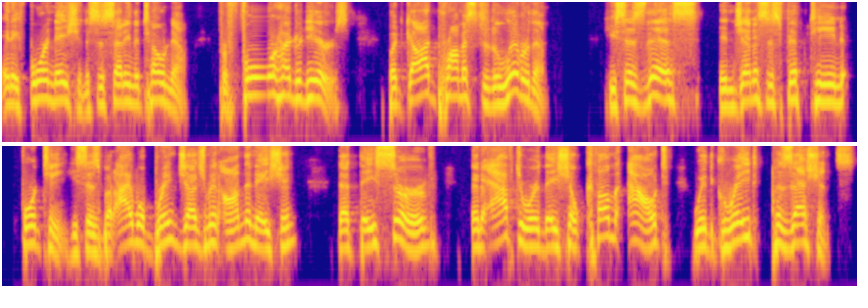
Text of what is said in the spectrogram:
in a foreign nation. This is setting the tone now for 400 years but God promised to deliver them. He says this in Genesis 15, 14. He says, But I will bring judgment on the nation that they serve, and afterward they shall come out with great possessions.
